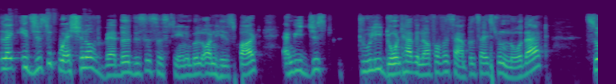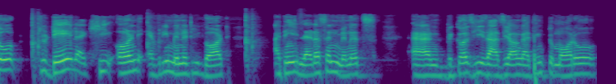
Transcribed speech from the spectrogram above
like it's just a question of whether this is sustainable on his part and we just truly don't have enough of a sample size to know that. So today like he earned every minute he got. I think he led us in minutes and because he's as young i think tomorrow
